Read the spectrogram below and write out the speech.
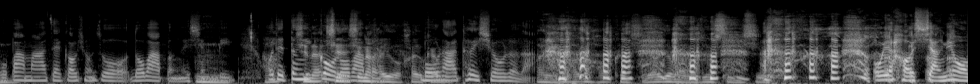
我爸妈在高雄做罗巴本的行李，我得登一够罗巴本，摩拉退休了啦。好可惜，要不然我就试一试。我也好想念我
